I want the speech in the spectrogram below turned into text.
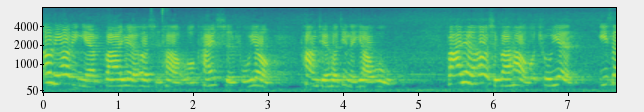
二零二零年八月二十号，我开始服用抗结核菌的药物。八月二十八号我出院，医生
